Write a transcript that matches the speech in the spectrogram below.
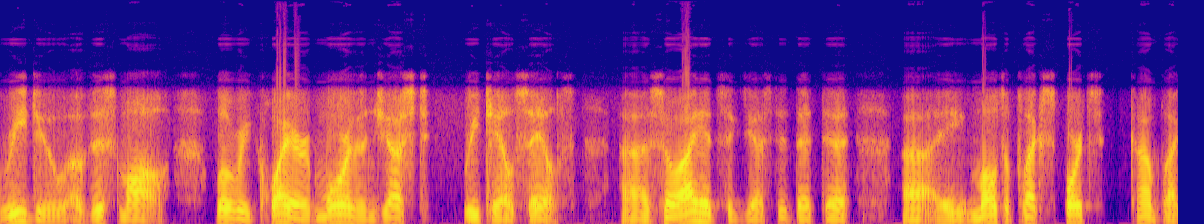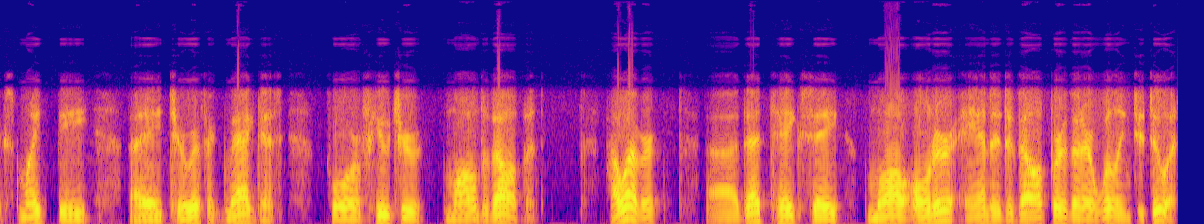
redo of this mall will require more than just retail sales. Uh, so I had suggested that uh, uh, a multiplex sports complex might be a terrific magnet for future mall development. However, that takes a mall owner and a developer that are willing to do it.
